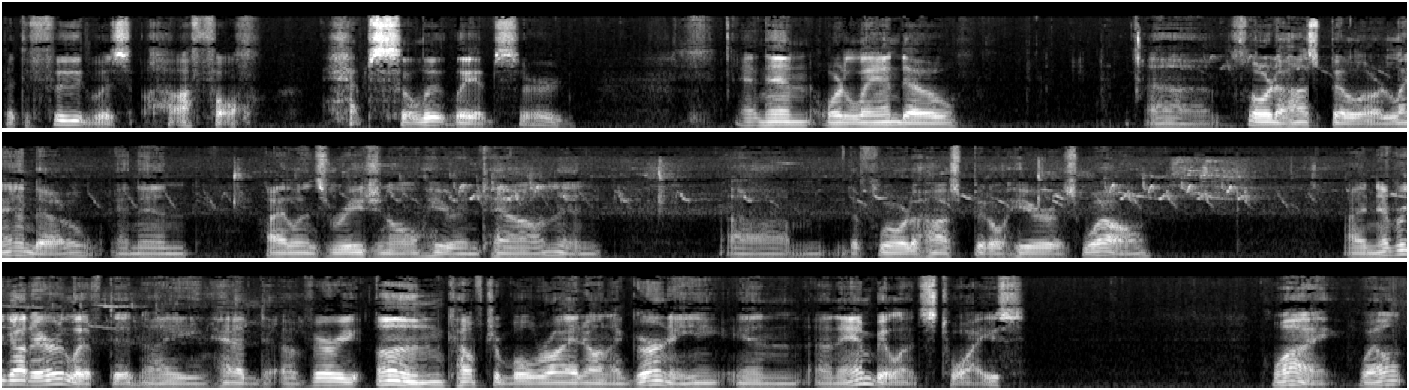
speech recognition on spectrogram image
But the food was awful, absolutely absurd. And then Orlando, uh, Florida Hospital Orlando, and then Highlands Regional here in town, and um, the Florida Hospital here as well. I never got airlifted. I had a very uncomfortable ride on a gurney in an ambulance twice. Why? Well,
